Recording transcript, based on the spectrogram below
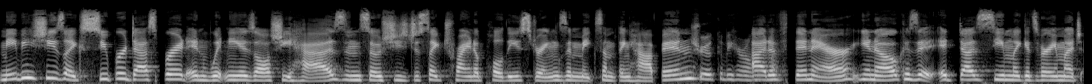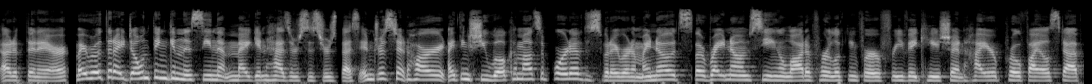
Maybe she's like super desperate and Whitney is all she has. And so she's just like trying to pull these strings and make something happen. True, it could be her own Out of thin air, you know, because it, it does seem like it's very much out of thin air. I wrote that I don't think in this scene that Megan has her sister's best interest at heart. I think she will come out supportive. This is what I wrote in my notes. But right now I'm seeing a lot of her looking for a free vacation, higher profile stuff.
